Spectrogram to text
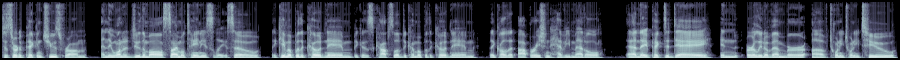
to sort of pick and choose from, and they wanted to do them all simultaneously. So they came up with a code name because cops love to come up with a code name. They called it Operation Heavy Metal. And they picked a day in early November of 2022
